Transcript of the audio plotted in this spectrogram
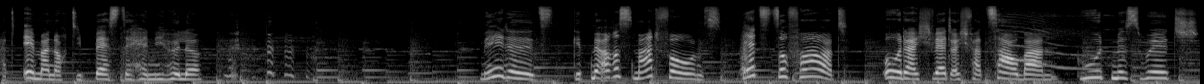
hat immer noch die beste Handyhülle. Mädels, gebt mir eure Smartphones. Jetzt sofort. Oder ich werde euch verzaubern. Gut, Miss Witch.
